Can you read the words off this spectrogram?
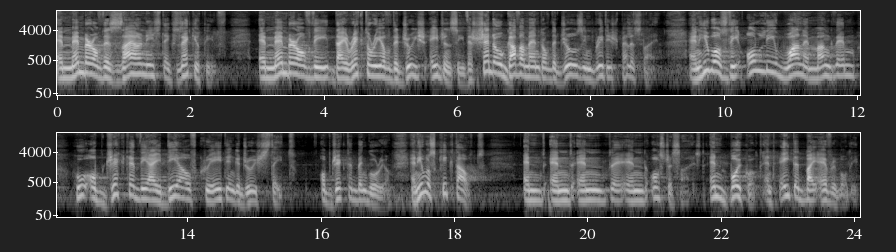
a member of the Zionist executive, a member of the directory of the Jewish Agency, the shadow government of the Jews in British Palestine. And he was the only one among them who objected the idea of creating a Jewish state, objected Ben Gurion. And he was kicked out and, and, and, uh, and ostracized and boycotted and hated by everybody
